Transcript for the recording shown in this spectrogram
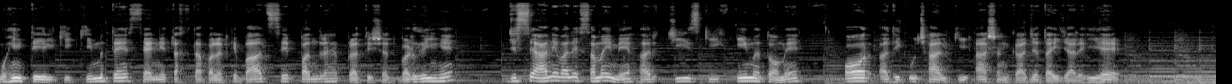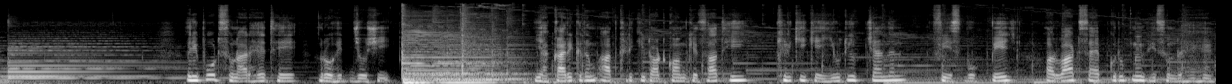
वहीं तेल की कीमतें सैन्य तख्ता पलट के बाद से 15 प्रतिशत बढ़ गई हैं, जिससे आने वाले समय में हर चीज़ की कीमतों में और अधिक उछाल की आशंका जताई जा रही है। रिपोर्ट सुना रहे थे रोहित जोशी। यह कार्यक्रम आप खिड़की डॉट कॉम के साथ ही खिड़की के यूट्यूब चैनल, फेसबुक पेज और व्हाट्सएप ग्रुप में भी सुन रहे हैं।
